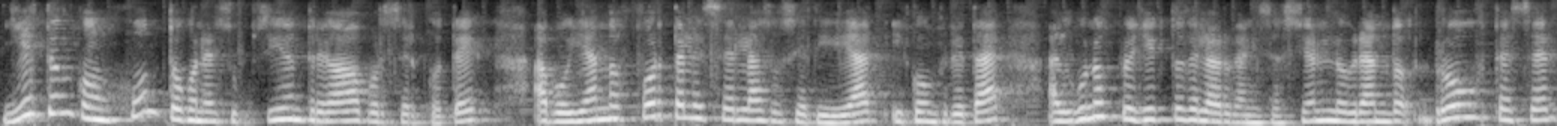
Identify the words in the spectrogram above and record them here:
Y esto en conjunto con el subsidio entregado por Cercotec, apoyando fortalecer la asociatividad y concretar algunos proyectos de la organización, logrando robustecer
